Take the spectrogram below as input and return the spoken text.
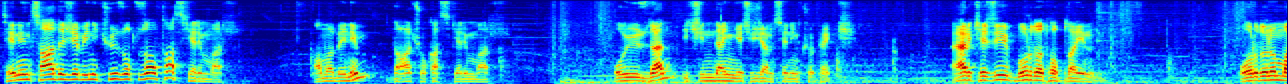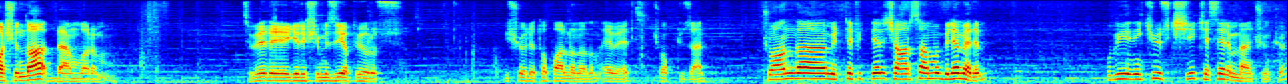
Senin sadece 1236 askerin var. Ama benim daha çok askerim var. O yüzden içinden geçeceğim senin köpek. Herkesi burada toplayın. Ordunun başında ben varım. Svede'ye girişimizi yapıyoruz. Bir şöyle toparlanalım. Evet, çok güzel. Şu anda müttefikleri çağırsam mı bilemedim. Bu 1200 kişiyi keserim ben çünkü.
